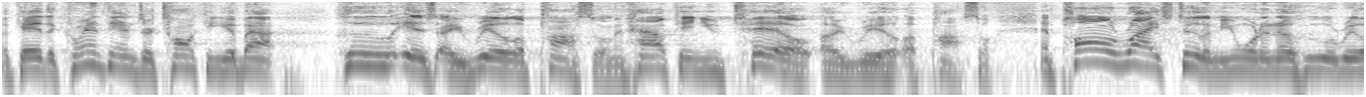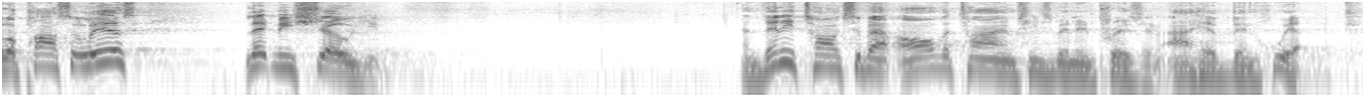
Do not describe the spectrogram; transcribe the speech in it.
Okay, the Corinthians are talking about who is a real apostle and how can you tell a real apostle. And Paul writes to them, You want to know who a real apostle is? Let me show you. And then he talks about all the times he's been in prison. I have been whipped.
